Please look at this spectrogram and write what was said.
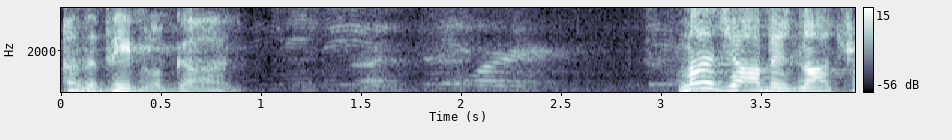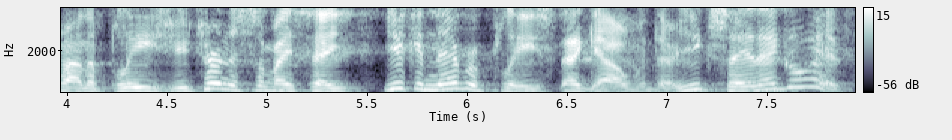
of the people of God. My job is not try to please you. Turn to somebody and say, You can never please that guy over there. You can say that, go ahead.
